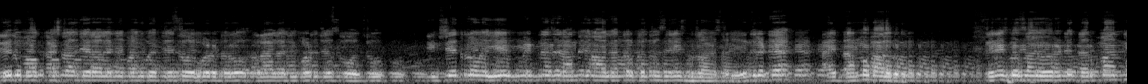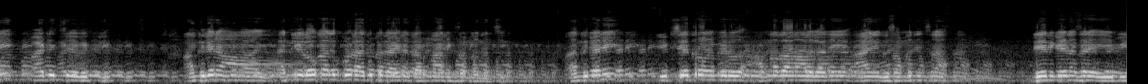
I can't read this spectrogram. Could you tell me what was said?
లేదు మాకు కష్టాలు తీరాలని చెప్పి అనుకుని చేసేవారు కూడా ఉంటారు. అలాగే కూడా చేసుకోవచ్చు. ఈ క్షేత్రంలో ఏ పెట్టినా సరే అందుకే నాలుగు గంటల పత్రం శనేశ్వర స్వామి ఎందుకంటే ఆయన ధర్మ పాలకుడు శనేశ్వర స్వామి ఎవరంటే ధర్మాన్ని పాటించే వ్యక్తి. అందుకని అన్ని లోకాలకు కూడా అధిపతి ఆయన ధర్మానికి సంబంధించి. అందుకని ఈ క్షేత్రంలో మీరు అన్నదానాలు కానీ ఆయనకు సంబంధించిన దేనికైనా సరే మీ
